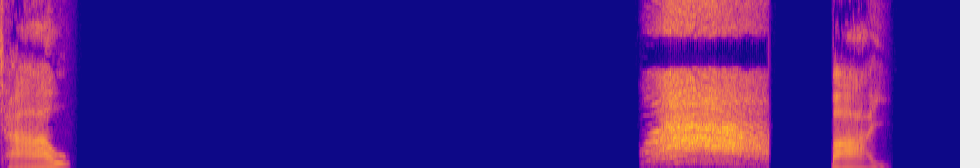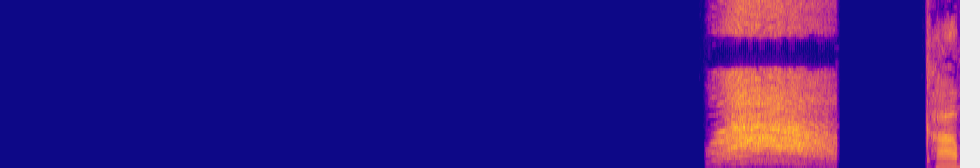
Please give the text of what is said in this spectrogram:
เช้า บ่าย ค่ำ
